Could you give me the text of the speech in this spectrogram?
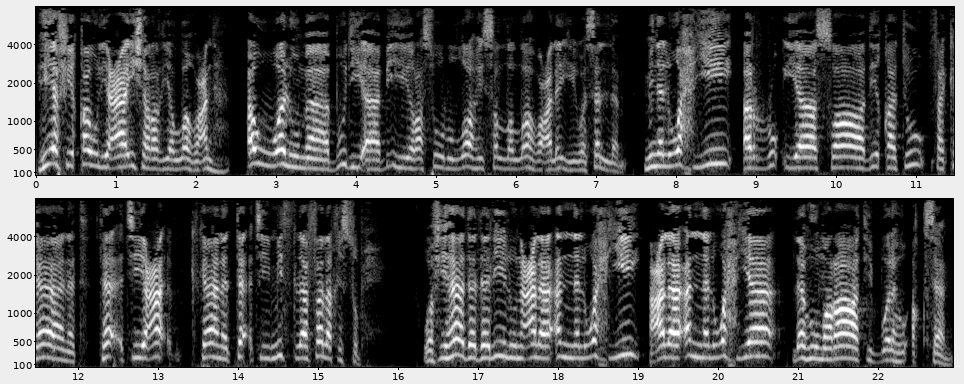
هي في قول عائشة رضي الله عنها أول ما بدأ به رسول الله صلى الله عليه وسلم من الوحي الرؤيا الصادقة فكانت تأتي كانت تأتي مثل فلق الصبح وفي هذا دليل على أن الوحي على أن الوحي له مراتب وله أقسام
